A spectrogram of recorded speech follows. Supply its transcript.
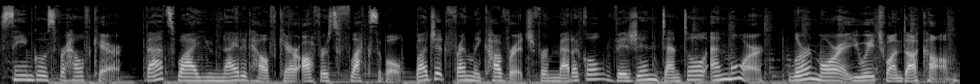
Same goes for healthcare. That's why United Healthcare offers flexible, budget friendly coverage for medical, vision, dental, and more. Learn more at uh1.com.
